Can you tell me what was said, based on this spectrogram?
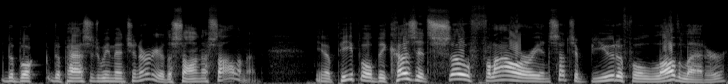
the book, the passage we mentioned earlier, the Song of Solomon. You know, people, because it's so flowery and such a beautiful love letter,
